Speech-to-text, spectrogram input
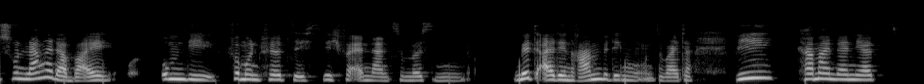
schon lange dabei, um die 45 sich verändern zu müssen, mit all den Rahmenbedingungen und so weiter. Wie kann man denn jetzt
